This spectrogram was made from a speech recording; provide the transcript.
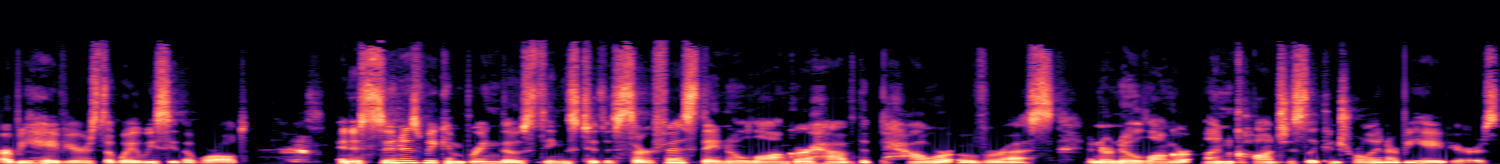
our behaviors, the way we see the world. And as soon as we can bring those things to the surface, they no longer have the power over us and are no longer unconsciously controlling our behaviors.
